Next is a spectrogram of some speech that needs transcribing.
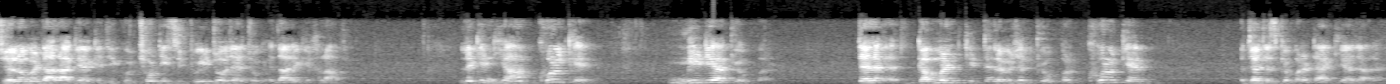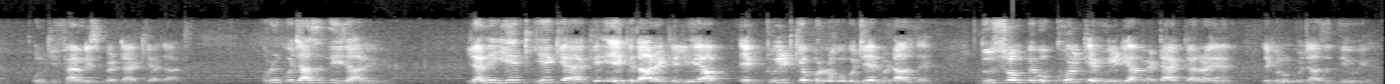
जेलों में डाला गया कि जी कोई छोटी सी ट्वीट हो जाए जो इदारे के खिलाफ है। लेकिन यहाँ खुल के मीडिया के ऊपर गवर्नमेंट की टेलीविज़न के ऊपर खुल के जजेस के ऊपर अटैक किया जा रहा है। उनकी फैमिलीज़ पे अटैक किया जा रहा है। और उनको इजाज़त दी जा रही है। यानी ये ये क्या है कि एक इदारे के लिए आप एक ट्वीट के ऊपर लोगों को जेल में डाल दें। दूसरों पे वो खुल के मीडिया पे अटैक कर रहे हैं, लेकिन उनको इजाज़त दी हुई है।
